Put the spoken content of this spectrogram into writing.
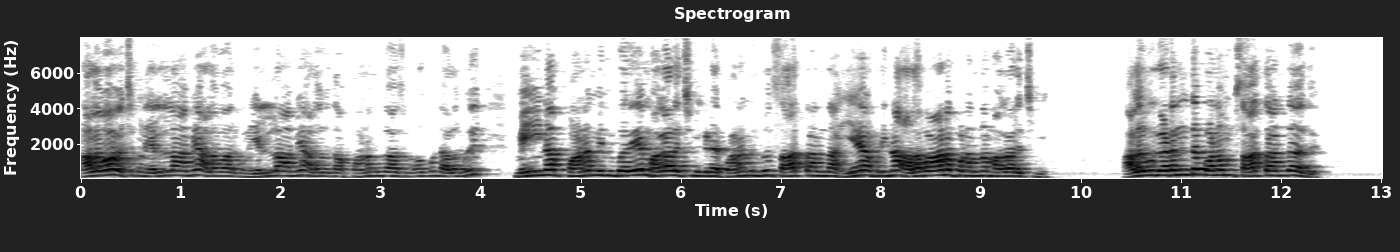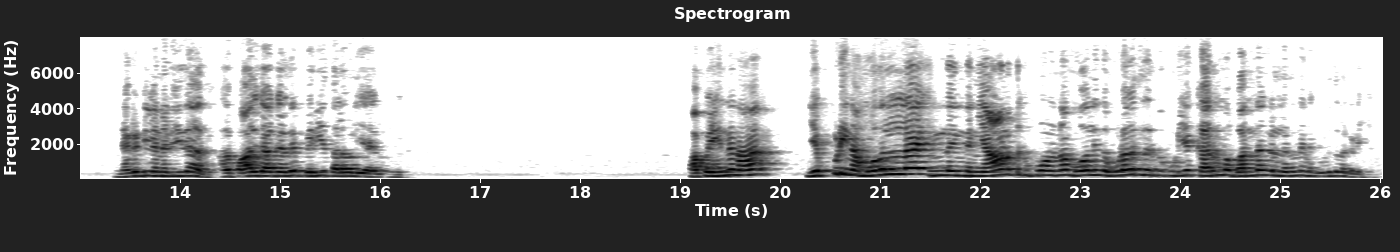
அளவா வச்சுக்கணும். எல்லாமே அளவா இருக்கணும். எல்லாமே அளவு தான் பணம் காசு முதற்கொண்டு அளவு. மெயினா பணம் என்பதே மகாலட்சுமி கிடையாது. பணம் என்பது சாத்தான் தான். ஏன் அப்படின்னா அளவான பணம் தான் மகாலட்சுமி. அளவு கடந்த பணம் சாத்தான் தான் அது. நெகட்டிவ் எனர்ஜி தான் அது. அதை பாதுகாக்கிறதே பெரிய தலைவலி ஆயிரும் உங்களுக்கு. அப்ப என்னன்னா எப்படி நான் முதல்ல இந்த இந்த ஞானத்துக்கு போகணும்னா முதல்ல இந்த உலகத்துல இருக்கக்கூடிய கர்ம பந்தங்கள்ல இருந்து எனக்கு விடுதலை கிடைக்கும்.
